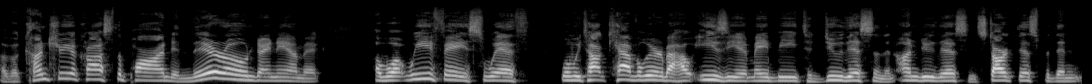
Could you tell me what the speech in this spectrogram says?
of a country across the pond in their own dynamic of what we face with when we talk cavalier about how easy it may be to do this and then undo this and start this, but then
